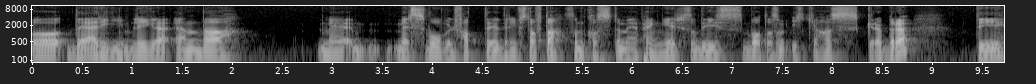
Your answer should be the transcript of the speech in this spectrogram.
Og det er rimeligere enn da mer, mer svovelfattig drivstoff, da, som koster mer penger. Så de båta som ikke har skrøbbere, de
